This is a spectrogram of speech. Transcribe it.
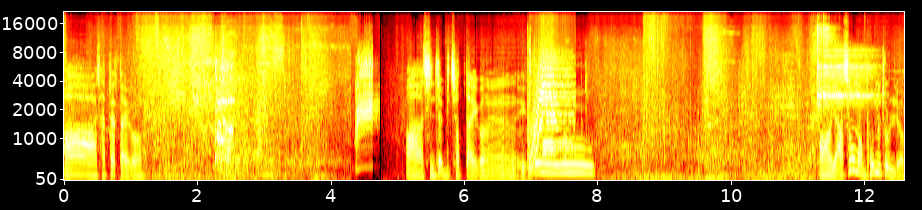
아, 잣됐다 이거. 아, 진짜 미쳤다 이거는. 이- 오. 아, 야수만 보면 쫄려.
